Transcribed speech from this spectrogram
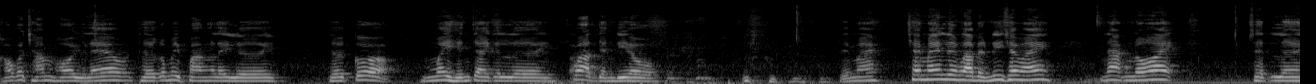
เขาก็ช้ำพออยู่แล้ว เธอก็ไม่ฟังอะไรเลย เธอก็ไม่เห็นใจกันเลยฟาดอย่างเดียว เห็นไหมใช่ไหมเรื่องราวแบบนี้ใช่ไหมนาคน้อย เสร็จเลย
